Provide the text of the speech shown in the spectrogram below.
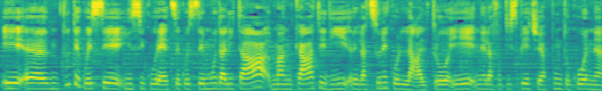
e eh, tutte queste insicurezze, queste modalità mancate di relazione con l'altro e nella fattispecie appunto con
